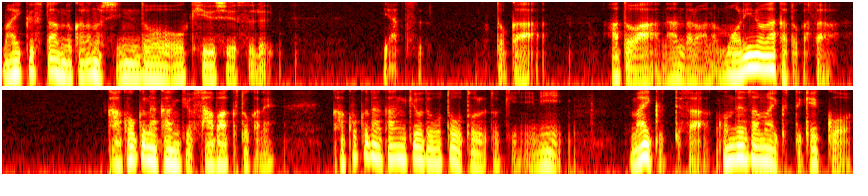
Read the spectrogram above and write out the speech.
マイクスタンドからの振動を吸収するやつとか、あとは、なんだろう、あの、森の中とかさ、過酷な環境、砂漠とかね、過酷な環境で音を取るときに、マイクってさ、コンデンサーマイクって結構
